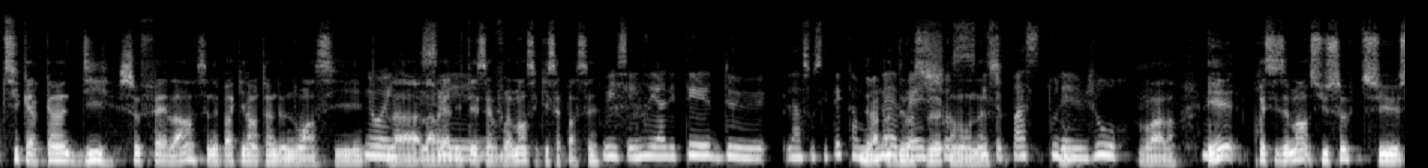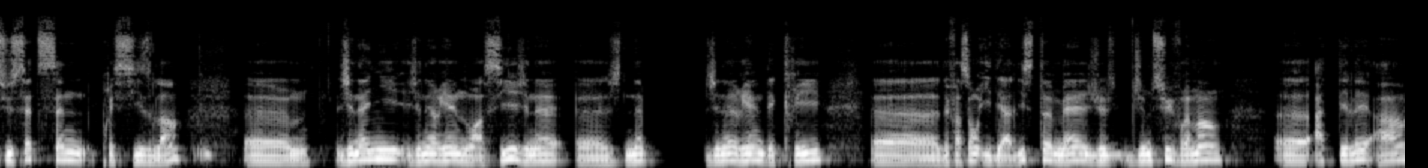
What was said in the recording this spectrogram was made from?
si quelqu'un dit ce fait-là, ce n'est pas qu'il est en train de noircir la, la réalité, c'est vraiment ce qui s'est passé. Oui, c'est une réalité de la société camerounaise, de la, société choses qui se passent tous les mm. jours. Voilà. Mm. Et précisément sur, ce, sur, sur cette scène précise-là, euh, je n'ai rien noirci, je n'ai euh, rien décrit euh, de façon idéaliste, mais je, mm. je me suis vraiment attelé à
